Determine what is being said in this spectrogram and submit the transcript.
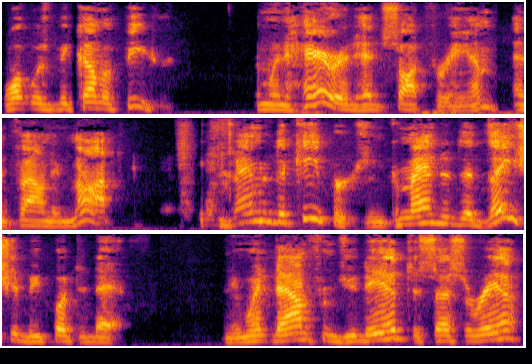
what was become of Peter. And when Herod had sought for him and found him not, he examined the keepers and commanded that they should be put to death. And he went down from Judea to Caesarea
